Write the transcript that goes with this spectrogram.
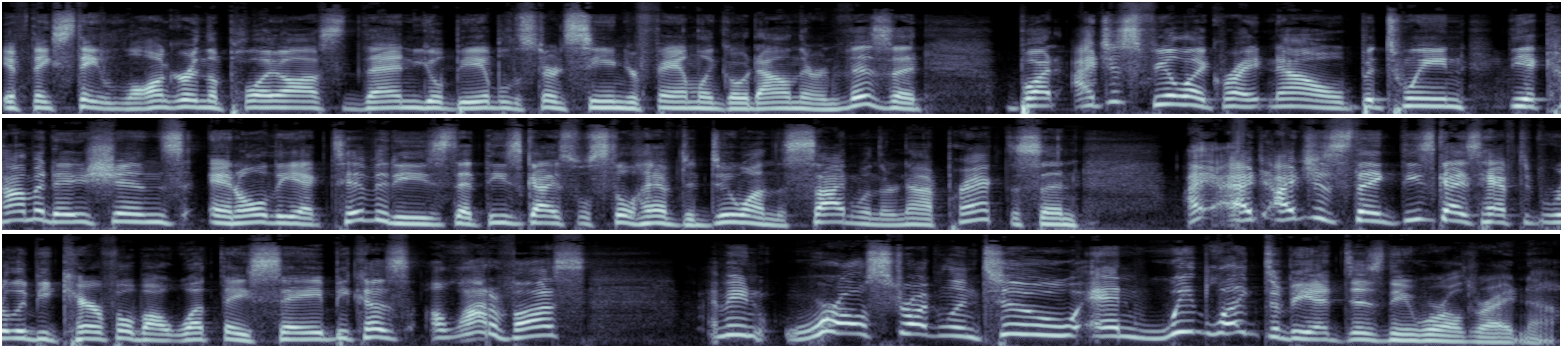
If they stay longer in the playoffs, then you'll be able to start seeing your family go down there and visit. But I just feel like right now, between the accommodations and all the activities that these guys will still have to do on the side when they're not practicing, I, I, I just think these guys have to really be careful about what they say because a lot of us, I mean, we're all struggling too, and we'd like to be at Disney World right now.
